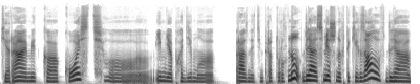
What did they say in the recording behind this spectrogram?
керамика, кость, э, им необходимо разная температура. Ну, для смешанных таких залов, для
